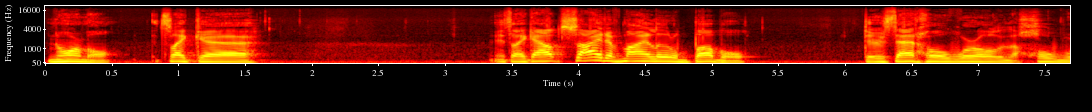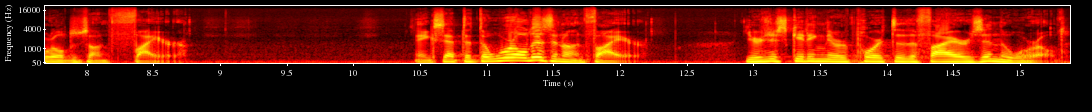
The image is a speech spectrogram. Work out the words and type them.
normal. It's like uh it's like outside of my little bubble there's that whole world, and the whole world is on fire. Except that the world isn't on fire. You're just getting the reports of the fires in the world.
